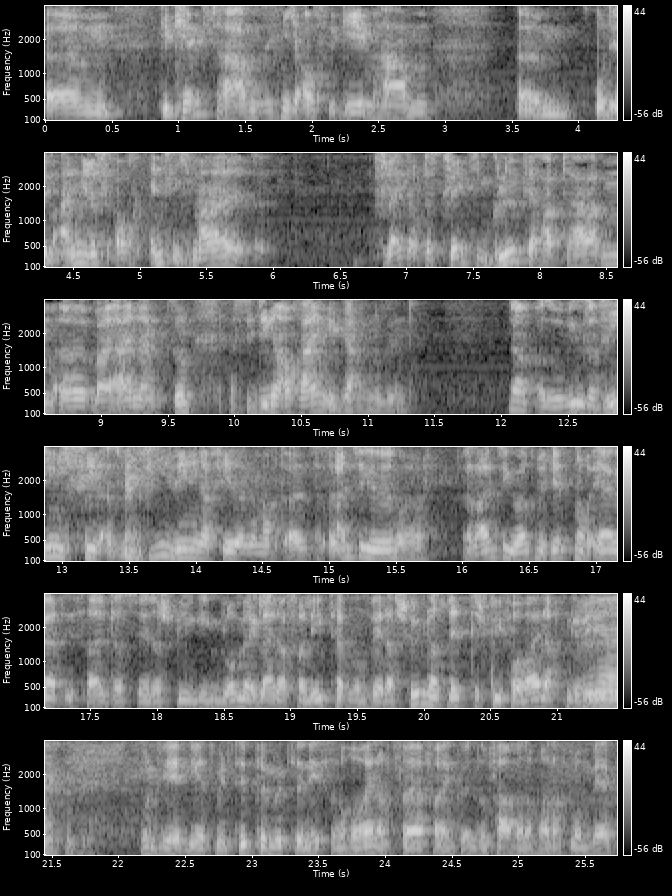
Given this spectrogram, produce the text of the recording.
ähm, gekämpft haben, sich nicht aufgegeben haben ähm, und im Angriff auch endlich mal äh, vielleicht auch das Quäntchen Glück gehabt haben äh, bei einer Aktion, dass die Dinge auch reingegangen sind. Ja, also wie gesagt, Wenig Fehler, also viel weniger Fehler gemacht als das als Einzige, vorher. Das Einzige, was mich jetzt noch ärgert, ist halt, dass wir das Spiel gegen Blomberg leider verlegt haben. Sonst wäre das schön das letzte Spiel vor Weihnachten gewesen. Ja. Und wir hätten jetzt mit Zipfelmütze nächste Woche Weihnachtsfeier feiern können. So fahren wir nochmal nach Blomberg.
